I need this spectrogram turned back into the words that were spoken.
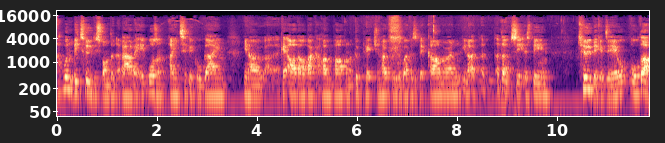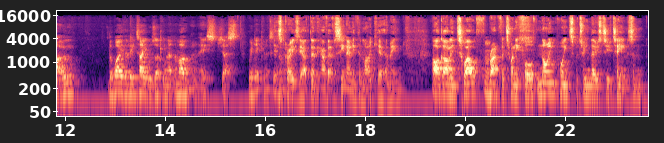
I wouldn't be too despondent about it. It wasn't a typical game. You know, uh, get Argyle back at home park on a good pitch, and hopefully the weather's a bit calmer. And you know, I, I don't see it as being too big a deal. Although the way the league table's looking at the moment, it's just ridiculous. It's isn't it? crazy. I don't think I've ever seen anything like it. I mean, Argyle in 12th, Mm. Bradford 24th, nine points between those two teams. And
